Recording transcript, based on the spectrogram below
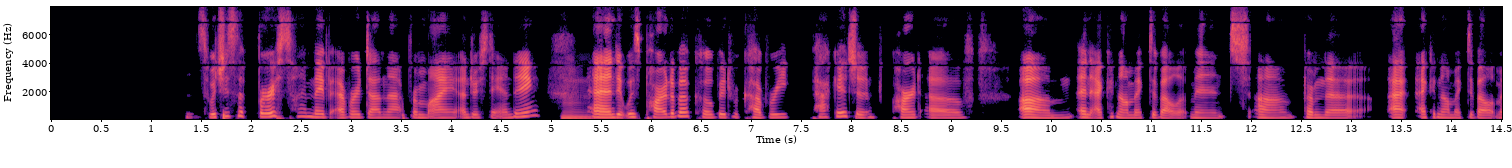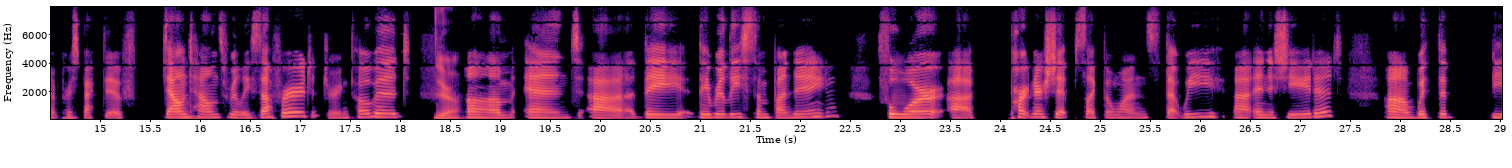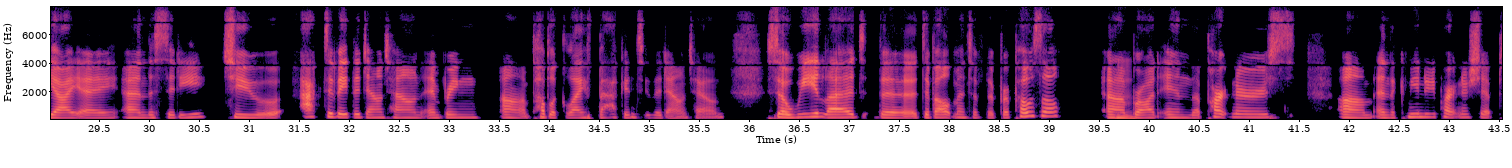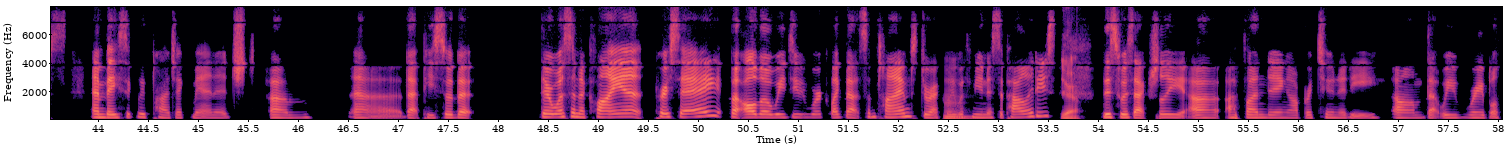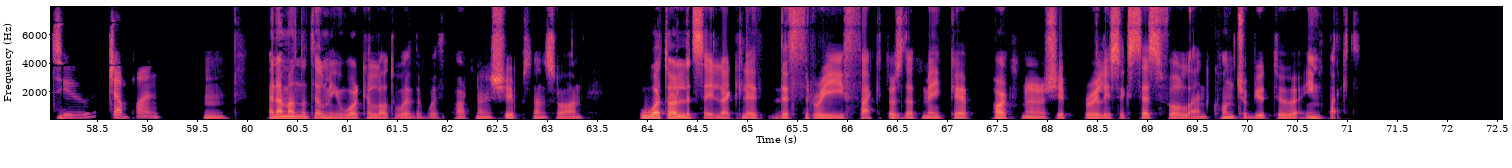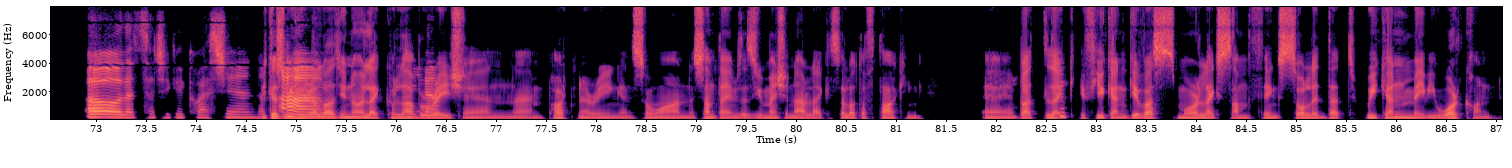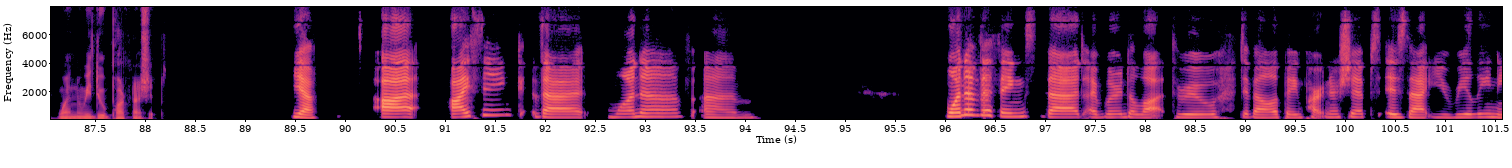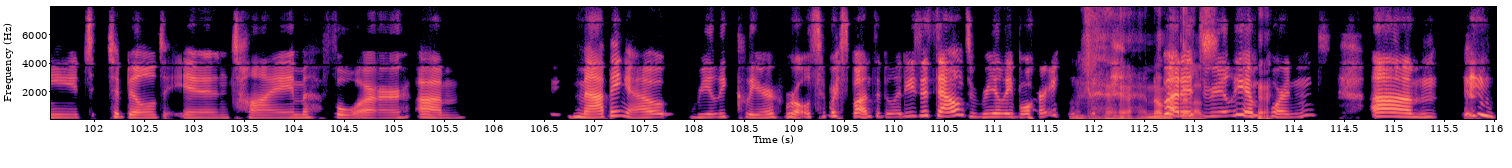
which is the first time they've ever done that, from my understanding. Mm. And it was part of a COVID recovery package and part of um, an economic development um, from the uh, economic development perspective. Mm. Downtowns really suffered during COVID, Yeah. um, and uh, they they released some funding Mm. for uh, partnerships like the ones that we uh, initiated uh, with the BIA and the city to activate the downtown and bring uh, public life back into the downtown. So we led the development of the proposal, uh, Mm. brought in the partners um, and the community partnerships, and basically project managed um, uh, that piece so that there wasn't a client per se, but although we do work like that sometimes directly with Mm. municipalities, Yeah. this was actually a, a funding opportunity um, that we were able to jump on. Mm. And Amanda, tell me, you work a lot with with partnerships and so on. What are, let's say, like the three factors that make a partnership really successful and contribute to impact? Oh, that's such a good question. Because we hear a lot, Um, you know, like yeah. collaboration, um, partnering, and so on. Sometimes, as you mentioned now, like it's a lot of talking. Uh, but like, if you can give us more like something solid that we can maybe work on when we do partnerships. Yeah. I I think that one of um one of the things that I've learned a lot through developing partnerships is that you really need to build in time for um mapping out really clear roles and responsibilities. It sounds really boring, no, but but it's really important. Um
